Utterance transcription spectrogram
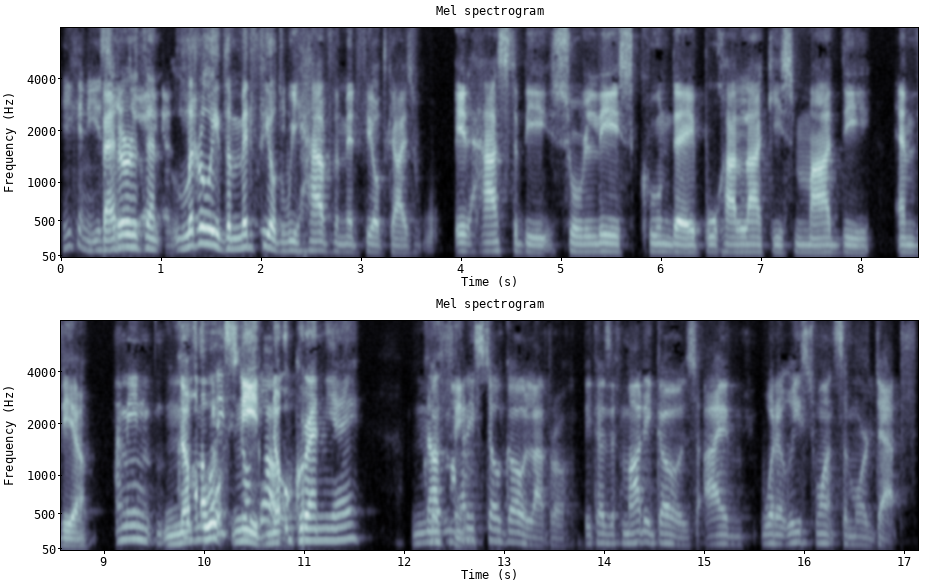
He can easily better than literally the midfield. We have the midfield, guys. It has to be Sulis, Kunde, Bouchalakis, Madi, and Via. I mean, No could Madi still need, no Grenier, Could nothing. Madi still go, Labro? Because if Madi goes, I would at least want some more depth.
